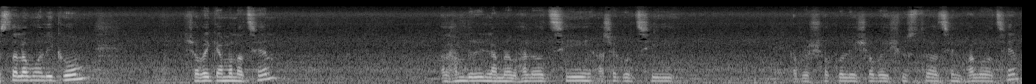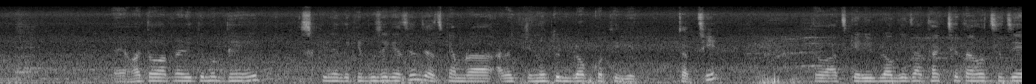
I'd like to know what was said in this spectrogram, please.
আসসালামু আলাইকুম। সবাই কেমন আছেন? আলহামদুলিল্লাহ, আমরা ভালো আছি। আশা করছি আপনারা সকলে সবাই সুস্থ আছেন, ভালো আছেন। হয়তো আপনার ইতিমধ্যে স্ক্রিনে দেখে বুঝে গেছেন যে আজকে আমরা আরও একটি নতুন ব্লগ করতে গিয়ে যাচ্ছি। তো আজকের এই ব্লগে যা থাকছে তা হচ্ছে যে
